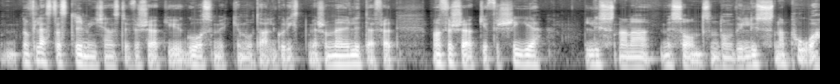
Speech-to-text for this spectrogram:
de flesta streamingtjänster försöker ju gå så mycket mot algoritmer som möjligt därför att man försöker förse lyssnarna med sånt som de vill lyssna på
